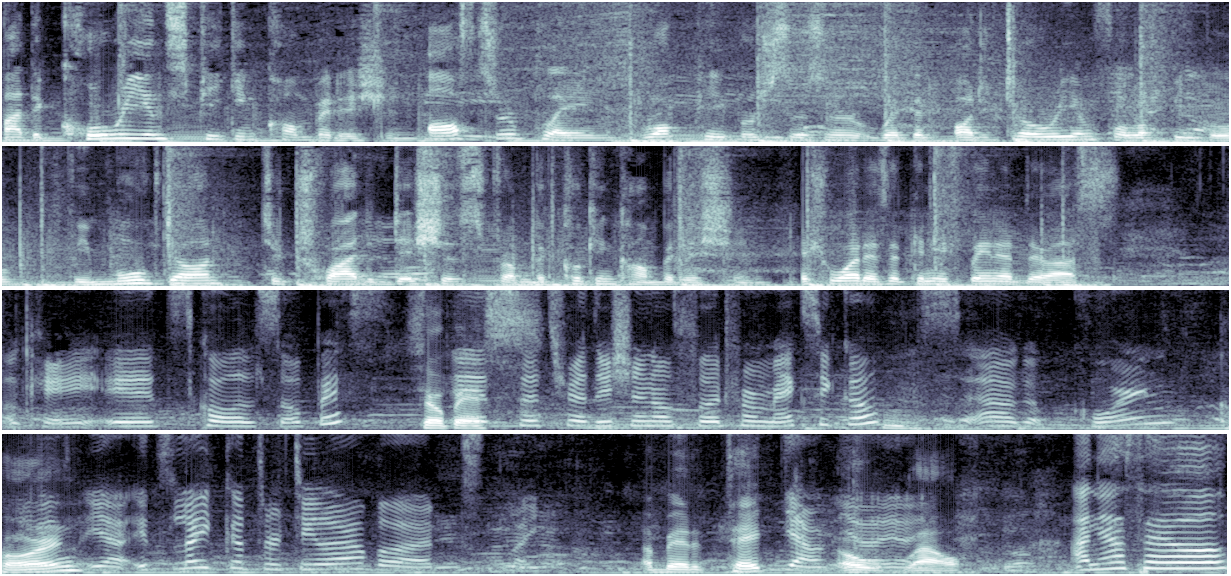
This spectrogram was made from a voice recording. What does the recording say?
by the Korean speaking competition. After playing rock, paper, scissors with an auditorium full of people, we moved on to try the dishes from the cooking competition. What is it? Can you explain it to us? Okay, it's called sopes. Sopes. It's a traditional food from Mexico. It's uh, corn. Corn? Yeah, it's like a tortilla, but like A bit thick? Yeah, Oh, yeah, yeah. wow. 안녕하세요，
